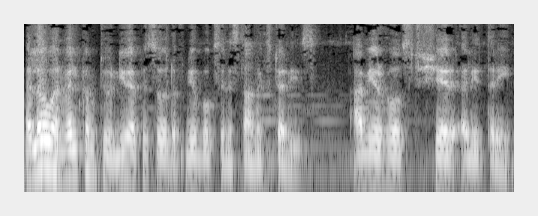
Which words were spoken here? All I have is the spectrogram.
Hello and welcome to a new episode of New Books in Islamic Studies. I'm your host, Sher Ali Tareen.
